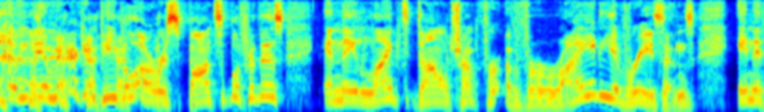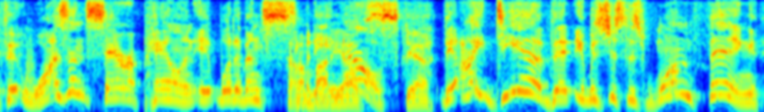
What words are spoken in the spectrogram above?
And the American people are responsible for this, and they liked Donald Trump for a variety of reasons. And if it wasn't Sarah Palin, it would have been somebody, Somebody else, else. yeah. The idea that it was just this one thing,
